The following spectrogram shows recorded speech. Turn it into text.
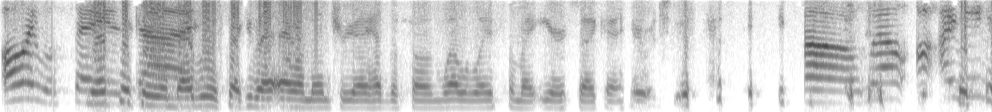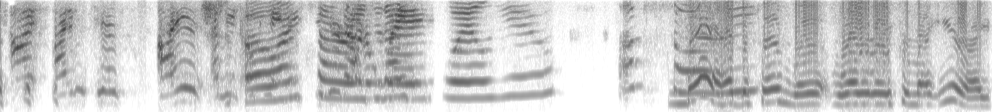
all I will say That's is okay. When that. Barbara was talking about elementary, I had the phone well away from my ear, so I can't hear what she was saying. Uh, well, I, I mean, I, I'm just, I, I mean, okay, oh, I'm sorry. Did way. I spoil you? I'm sorry. No, I had the phone way, well away from my ear. I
